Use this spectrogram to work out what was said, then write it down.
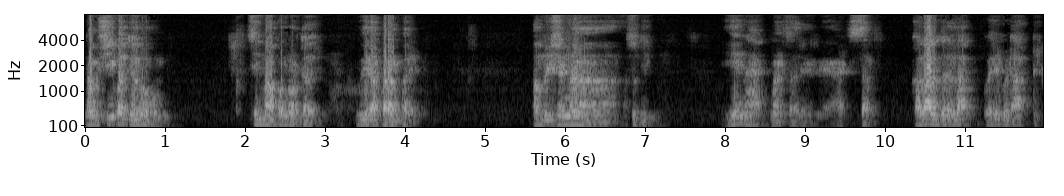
ನಮ್ಮ ಶ್ರೀಮತಿಯವರು ಸಿನಿಮಾ ಹಾಕೊಂಡು ನೋಡ್ತಾ ಇದ್ರು. ವೀರ ಪರಂಪರೆ. ಅಂಬರೀಷ್ ಅಣ್ಣ ಸುದ್ದಿ. ಏನು ಆ್ಯಕ್ಟ್ ಮಾಡ್ತಾರೆ ಆ್ಯಕ್ಟ್ ಸರ್? ಕಲಾವಿದರೆಲ್ಲ ವೆರಿ ಗುಡ್ ಆಕ್ಟಿಂಗ್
